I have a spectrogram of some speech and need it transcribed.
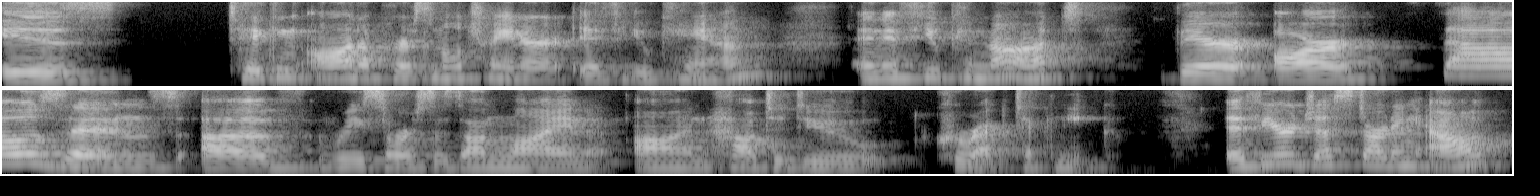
is taking on a personal trainer if you can. And if you cannot there are thousands of resources online on how to do correct technique. If you're just starting out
